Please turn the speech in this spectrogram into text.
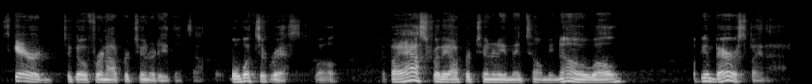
scared to go for an opportunity that's out well, what's at risk? Well, if I ask for the opportunity and they tell me no, well, I'll be embarrassed by that,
